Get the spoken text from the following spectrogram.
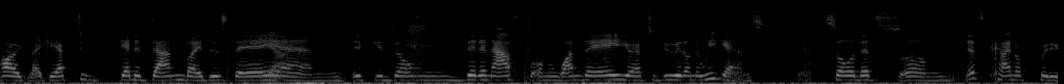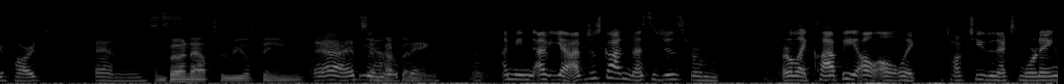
hard. Like you have to get it done by this day, Yeah. and if you don't did enough on one day, you have to do it on the weekends. Yeah. So that's um, it's kind of pretty hard, and And burnout's a real thing. yeah, it's Yeah. a real Happen. thing. I mean, I, yeah, I've just gotten messages from, or like Clappy. I'll, I'll like talk to you the next morning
